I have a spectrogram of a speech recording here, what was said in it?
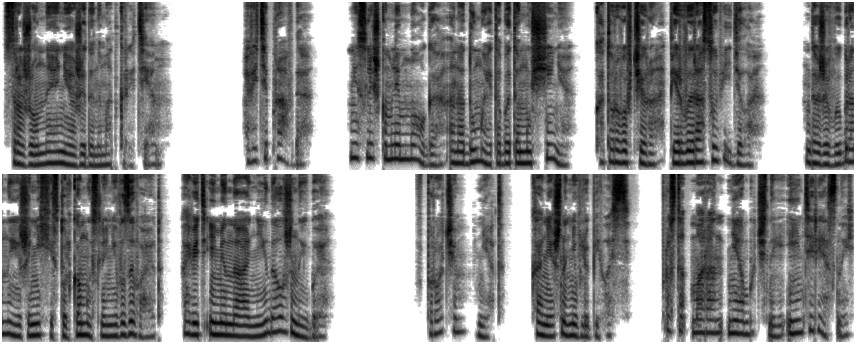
сраженная неожиданным открытием. А ведь и правда, не слишком ли много она думает об этом мужчине, которого вчера первый раз увидела. Даже выбранные женихи столько мыслей не вызывают, а ведь именно они должны бы. Впрочем, нет, конечно, не влюбилась. Просто Маран необычный и интересный,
